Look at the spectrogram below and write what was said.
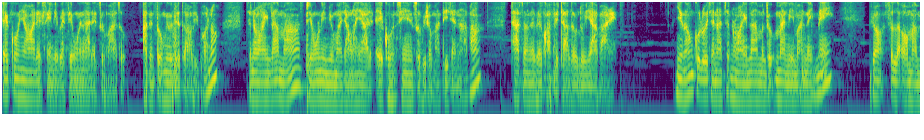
အဲကွန်ရောင်းရတဲ့စိတ်လေးပဲစိတ်ဝင်စားတယ်ဆိုပါစို့အဲ့ဒါသုံးမျိုးဖြစ်သွားပြီပေါ့နော်ဇန်နဝါရီလမှာပြုံးလင်မျိုးမှာရောင်းလိုက်ရတဲ့အဲကွန်စင်းဆိုပြီးတော့မှသိချင်တာပါဒါဆိုရင်လည်းပဲကွာဖစ်တာလုပ်လို့ရပါတယ်အရင်ဆုံးကိုလိုချင်တာဇန်နဝါရီလမလို့အမှန်လေးမှနိုင်မယ်ပြီးတော့ဆက်လက်အောင်မှမ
